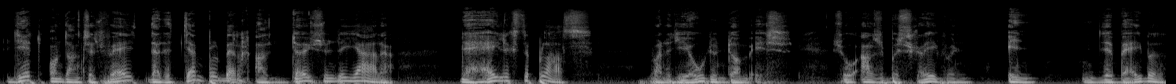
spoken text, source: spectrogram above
Dit ondanks het feit dat de Tempelberg al duizenden jaren de heiligste plaats van het Jodendom is, zoals beschreven in de Bijbel.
